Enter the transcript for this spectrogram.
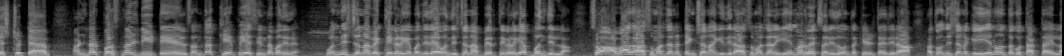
test tab under personal details ಅಂತ ಕೆ ಪಿ ಎಸ್ ಇಂದ ಬಂದಿದೆ. ಒಂದಿಷ್ಟು ಜನ ವ್ಯಕ್ತಿಗಳಿಗೆ ಬಂದಿದೆ, ಒಂದಿಷ್ಟು ಜನ ಅಭ್ಯರ್ಥಿಗಳಿಗೆ ಬಂದಿಲ್ಲ. ಸೊ ಅವಾಗ ಸುಮಾರು ಜನ ಟೆನ್ಷನ್ ಆಗಿದ್ದೀರಾ? ಸುಮಾರು ಜನ ಏನು ಮಾಡ್ಬೇಕು ಸರ್ ಇದು ಅಂತ ಕೇಳ್ತಾ ಇದ್ದೀರಾ? ಅಥವಾ ಒಂದಿಷ್ಟು ಜನಕ್ಕೆ ಏನು ಅಂತ ಗೊತ್ತಾಗ್ತಾ ಇಲ್ಲ?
